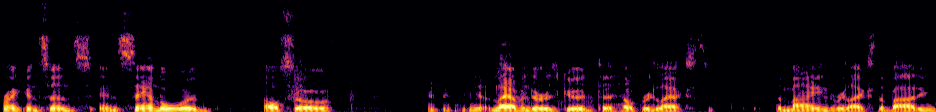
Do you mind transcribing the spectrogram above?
frankincense and sandalwood. Also, you know, lavender is good to help relax the mind, relax the body.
